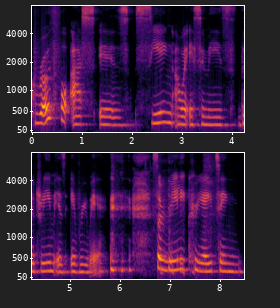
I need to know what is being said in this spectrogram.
growth for us is seeing our SMEs, the dream is everywhere. so, really creating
